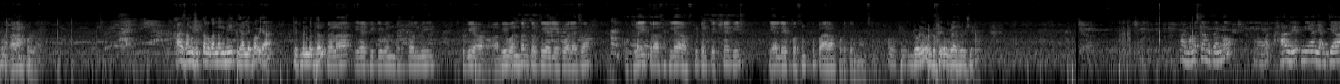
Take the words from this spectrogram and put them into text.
आराम पडला. काय सांगू शकता लोकांना तुम्ही ह्या लेपा या ट्रीटमेंटबद्दल लोकाला या ट्रीटमेंटबद्दल मी खूप अ- अभिवंदन करतो या लेपवाल्याचा कुठलाही त्रास असल्या हॉस्पिटलपेक्षा बी या लेपपासून खूप आराम पडतो माणसाला. ओके डोळे डोळे उघडा थोडेसे. हां नमस्कार मित्रांनो. हा लेप मी आज यांच्या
